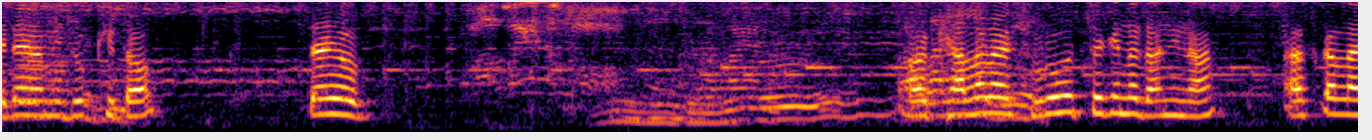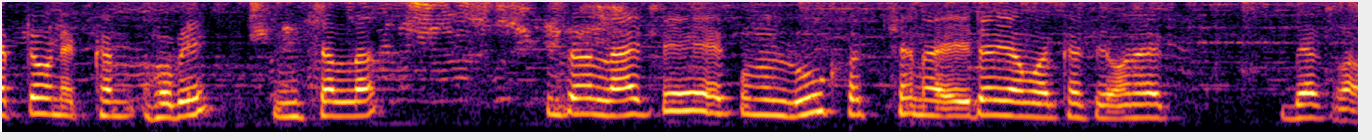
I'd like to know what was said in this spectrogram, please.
এটাই আমি দুঃখিত। যাই হোক আর খেলাটা শুরু হচ্ছে কি না জানি না। আজকাল লাইভটা অনেকক্ষণ হবে, ইনশাল্লাহ। কিন্তু লাইফে কোনো লুক হচ্ছে না, এটাই আমার কাছে অনেক ব্যাটরা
